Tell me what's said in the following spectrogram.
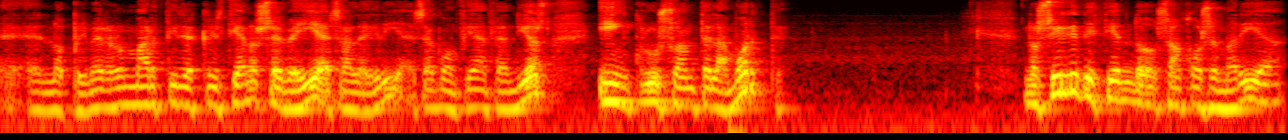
eh, en los primeros mártires cristianos se veía esa alegría, esa confianza en Dios, incluso ante la muerte. Nos sigue diciendo San José María,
